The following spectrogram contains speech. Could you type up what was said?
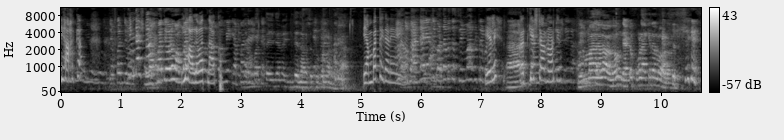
ಯಾರಣ್ಣ ಯಾರಣ್ಣ ಅವನು ನಮ್ಮಣ್ಣನವ? ಯಾರಣ್ಣ ಇವ್ರು ಯಾಕೆ ಬತ್ತ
